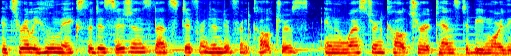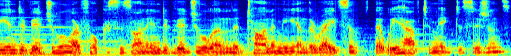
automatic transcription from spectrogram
it's really who makes the decisions that's different in different cultures. In Western culture, it tends to be more the individual. Our focus is on individual and the autonomy and the rights of, that we have to make decisions.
